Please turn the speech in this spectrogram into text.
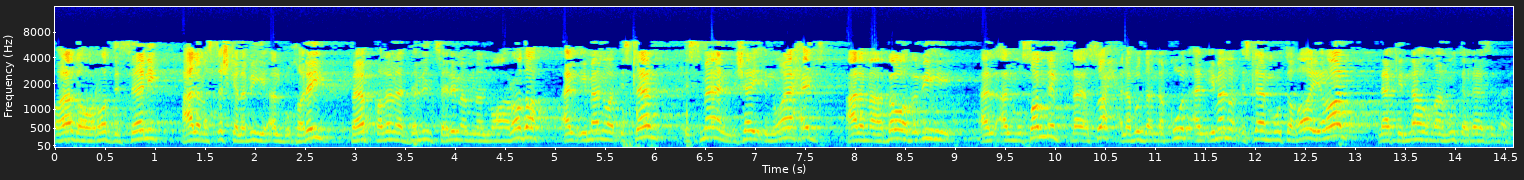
وهذا هو الرد الثاني على ما استشكل به البخاري. فيبقى لنا الدليل سالما من المعارضة. الإيمان والإسلام اسمان لشيء واحد على ما بوب به المصنف. لا يصح لابد أن نقول الإيمان والإسلام متغايران لكنهما متلازمان.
